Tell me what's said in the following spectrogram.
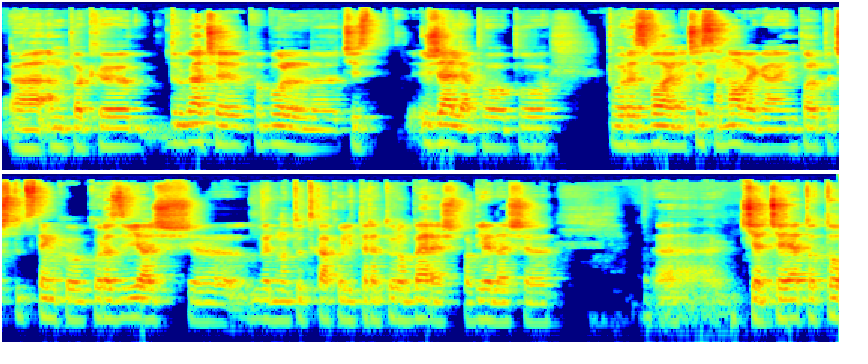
Uh, ampak uh, drugače pa bolj uh, čist želja po, po, po razvoju nečesa novega in pol pač tudi s tem, ko, ko razvijaš, uh, vedno tudi kako literaturo bereš, pa gledaš. Uh, Eh, če, če je to to,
